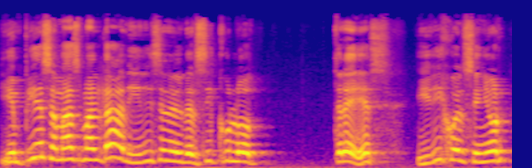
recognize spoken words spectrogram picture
Y empieza más maldad y dice en el versículo 3, y dijo el Señor,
